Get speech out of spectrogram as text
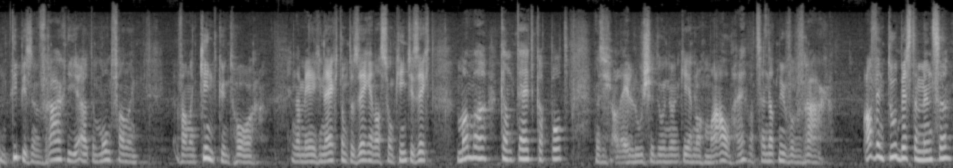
een typisch een vraag die je uit de mond van een, van een kind kunt horen. En dan ben je geneigd om te zeggen, als zo'n kindje zegt, mama, kan tijd kapot? Dan zeg je, allee Loesje, doe nu een keer normaal. Hè? Wat zijn dat nu voor vragen? Af en toe, beste mensen,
